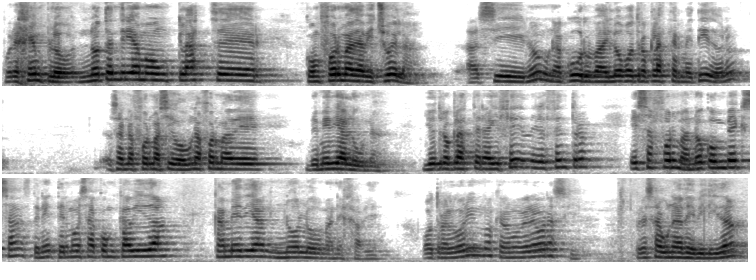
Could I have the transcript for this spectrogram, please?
por ejemplo, no tendríamos un clúster con forma de habichuela, así, ¿no? Una curva y luego otro clúster metido, ¿no? O sea, una forma así, o una forma de, media luna, y otro clúster ahí en el centro, esa forma no convexa, tenemos esa concavidad, K-media no lo maneja bien. Otro algoritmo que vamos a ver ahora sí, pero esa es una debilidad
